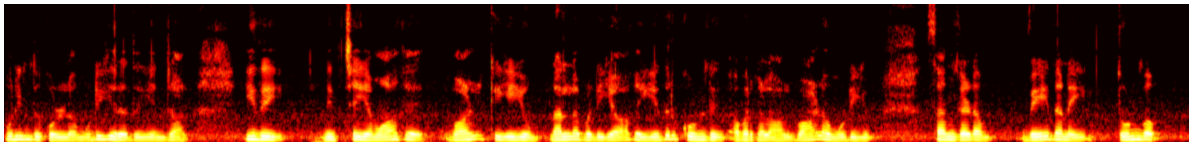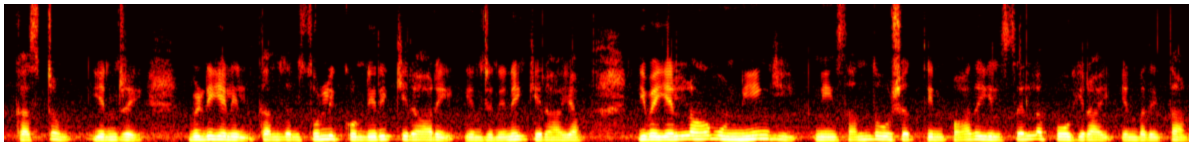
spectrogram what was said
புரிந்து கொள்ள முடிகிறது என்றால் இதை நிச்சயமாக வாழ்க்கையையும் நல்லபடியாக எதிர்கொண்டு அவர்களால் வாழ முடியும். சங்கடம் வேதனை துன்பம் கஷ்டம் என்றே விடியலில் கந்தன் சொல்லிக் கொண்டிருக்கிறாரே என்று நினைக்கிறாயா? இவையெல்லாமும் நீங்கி நீ சந்தோஷத்தின் பாதையில் செல்லப் போகிறாய் என்பதைத்தான்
